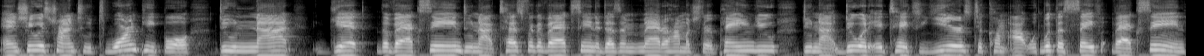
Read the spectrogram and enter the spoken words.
And she was trying to warn people do not get the vaccine, do not test for the vaccine. It doesn't matter how much they're paying you, do not do it. It takes years to come out with, with a safe vaccine.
